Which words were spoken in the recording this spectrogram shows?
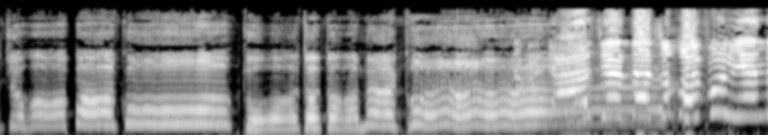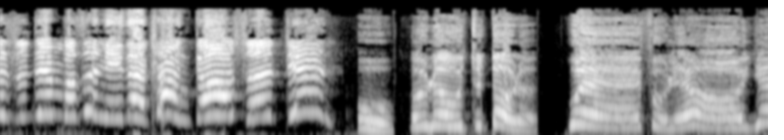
带着哈巴狗躲到大门口。呀，现在是回复留言的时间，不是你的唱歌时间。哦，好了，我知道了。回复留言，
